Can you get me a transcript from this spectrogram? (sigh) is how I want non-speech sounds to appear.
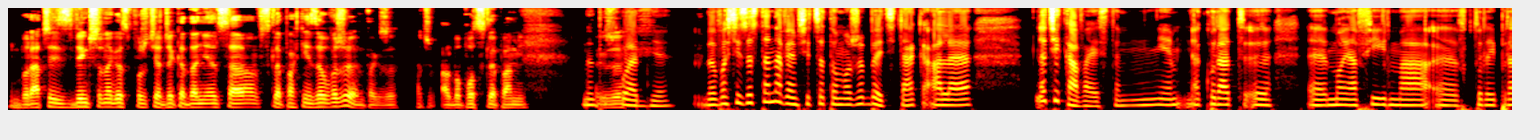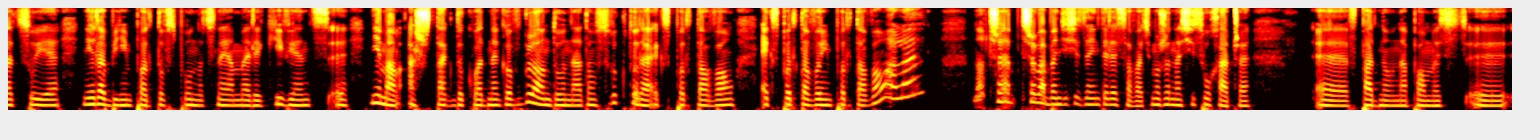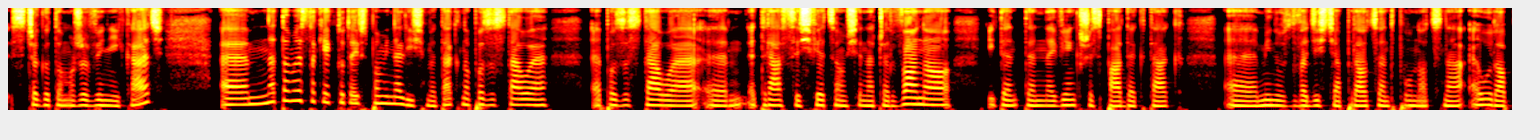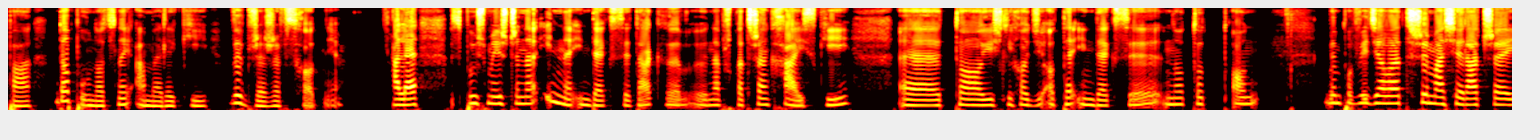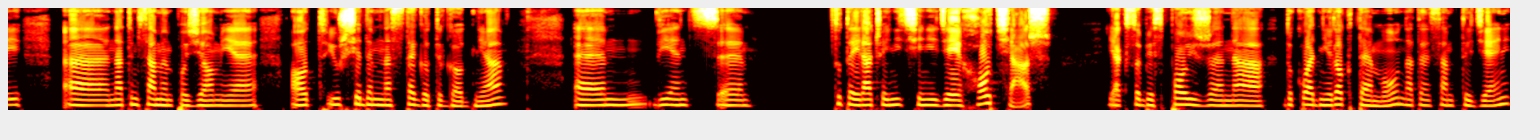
bo raczej zwiększonego spożycia Jacka Danielsa w sklepach nie zauważyłem, także, znaczy, albo pod sklepami. No także... dokładnie. No właśnie zastanawiam się, co to może być, tak, ale no ciekawa jestem. Nie, akurat y, y, moja firma, y, w której pracuję, nie robi importów z północnej Ameryki, więc y, nie mam aż tak dokładnego wglądu na tą strukturę eksportową, eksportowo-importową, ale no, trzeba, będzie się zainteresować. Może nasi słuchacze wpadną na pomysł, y, z czego to może wynikać. Natomiast tak jak tutaj wspominaliśmy, tak, no pozostałe, e, pozostałe trasy świecą się na czerwono i ten, ten największy spadek, tak, e, minus 20% północna Europa do północnej Ameryki, wybrzeże wschodnie. Ale spójrzmy jeszcze na inne indeksy, tak, e, na przykład szanghajski, to jeśli chodzi o te indeksy, no to on bym powiedziała, trzyma się raczej e, na tym samym poziomie od już 17 tygodnia, więc e, tutaj raczej nic się nie dzieje, chociaż jak sobie spojrzę na dokładnie rok temu, na ten sam tydzień,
